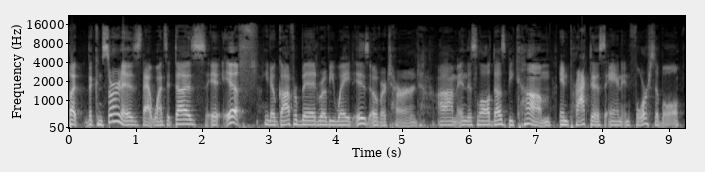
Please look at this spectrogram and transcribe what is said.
but the concern is that once it does, if, you know, God forbid Roe v. Wade is overturned um, and this law does become in practice and enforceable,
